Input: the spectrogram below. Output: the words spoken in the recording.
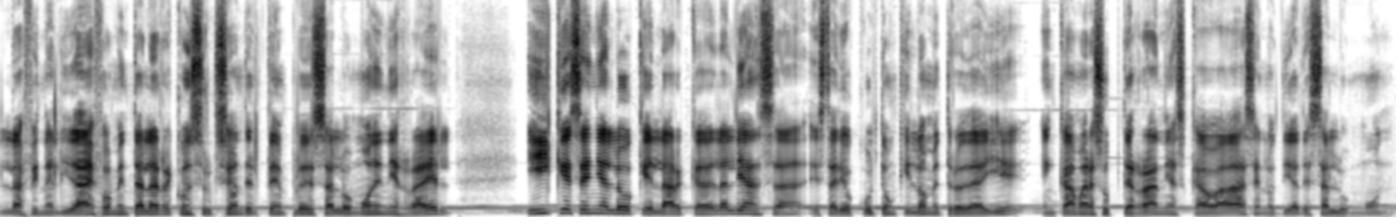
la finalidad es fomentar la reconstrucción del templo de Salomón en Israel y que señaló que el arca de la alianza estaría oculta a un kilómetro de ahí en cámaras subterráneas cavadas en los días de Salomón.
